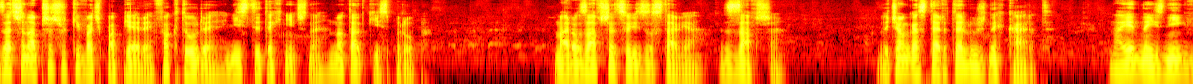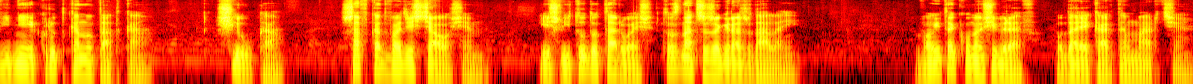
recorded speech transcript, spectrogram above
Zaczyna przeszukiwać papiery, faktury, listy techniczne, notatki z prób. Maro zawsze coś zostawia. Zawsze. Wyciąga stertę luźnych kart. Na jednej z nich widnieje krótka notatka. Siłka. Szafka 28. Jeśli tu dotarłeś, to znaczy, że grasz dalej. Wojtek unosi brew. Podaje kartę Marcie.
